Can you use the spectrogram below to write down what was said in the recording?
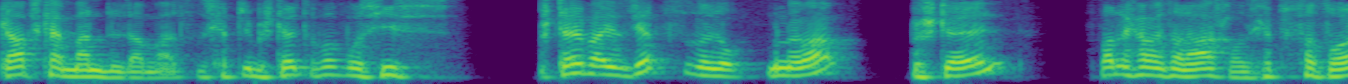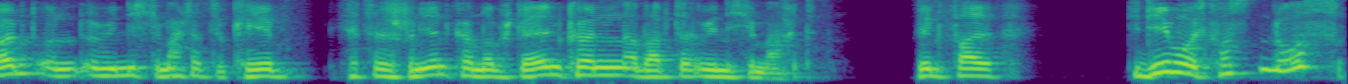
gab es kein Bundle damals. Also ich habe die bestellt, wo es hieß, bestellbar ist jetzt, also wunderbar, bestellen. Bundle kam jetzt danach raus. Ich habe versäumt und irgendwie nicht gemacht, dass okay, ich hätte es stornieren können oder bestellen können, aber habe da irgendwie nicht gemacht. Auf jeden Fall, die Demo ist kostenlos.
